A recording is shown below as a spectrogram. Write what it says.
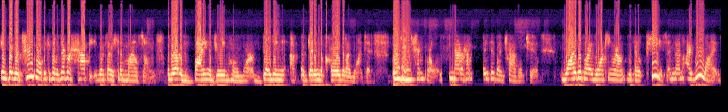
if they were temporal because I was never happy once I hit a milestone, whether that was buying a dream home or building a, or getting the car that I wanted. Those mm-hmm. are temporal. It doesn't matter how many places I traveled to. Why was I walking around without peace? And then I realized,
